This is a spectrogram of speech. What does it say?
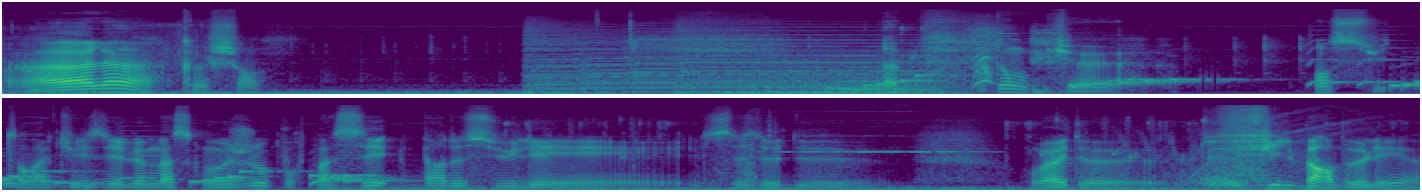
Voilà, cochon. Hop, donc... euh, ensuite, on va utiliser le masque mojo pour passer par-dessus les... les de. Ouais, de... de fils barbelés. hein.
